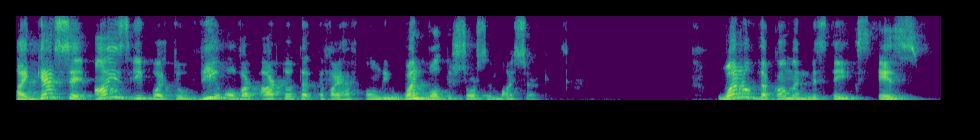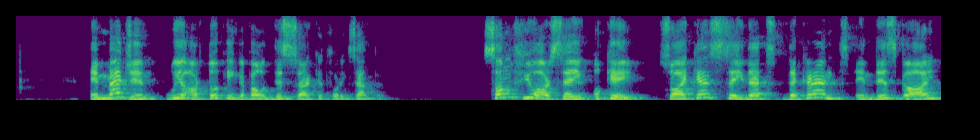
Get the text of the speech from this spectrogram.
I can say I is equal to V over R total if I have only one voltage source in my circuit. One of the common mistakes is, imagine we are talking about this circuit, for example. Some of you are saying, okay, so I can say that the current in this guy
